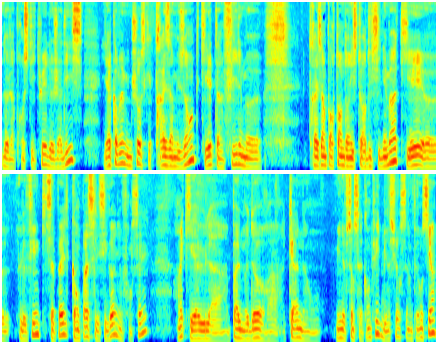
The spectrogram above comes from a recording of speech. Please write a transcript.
de la prostituée de jadis. Il y a quand même une chose qui est très amusante, qui est un film très important dans l'histoire du cinéma, qui est le film qui s'appelle Quand passent les cigognes en français, hein, qui a eu la Palme d'Or à Cannes en 1958, bien sûr, c'est un peu ancien,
